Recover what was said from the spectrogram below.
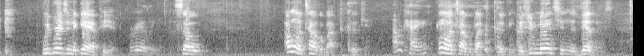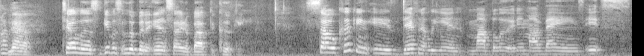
we bridging the gap here. Really? So I want to talk about the cooking. Okay. I want to talk about the cooking because you mentioned the dinners. Okay. Now, tell us, give us a little bit of insight about the cooking. So cooking is definitely in my blood, in my veins. It's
